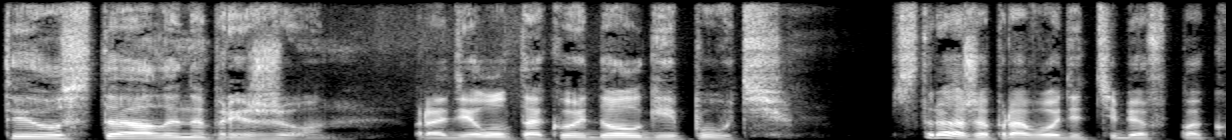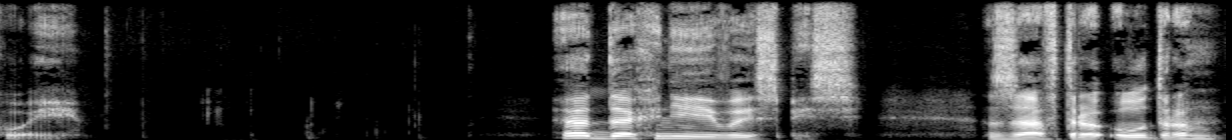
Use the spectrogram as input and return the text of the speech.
«Ты устал и напряжен. Проделал такой долгий путь. Стража проводит тебя в покое. Отдохни и выспись. Завтра утром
